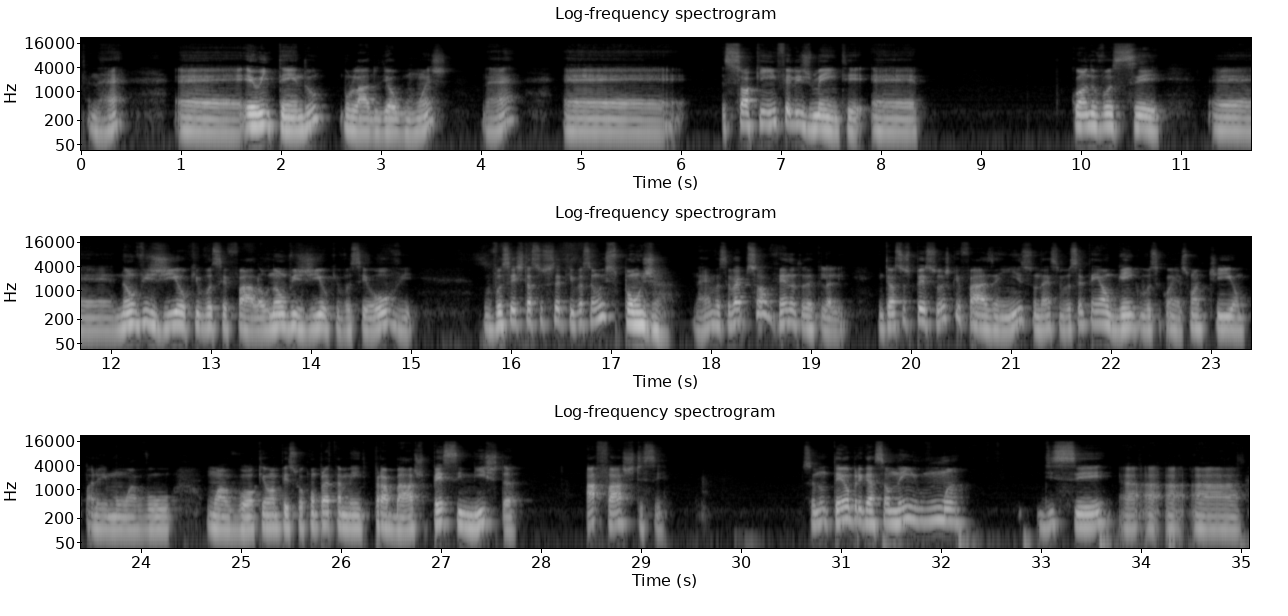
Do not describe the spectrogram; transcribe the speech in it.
né? É, eu entendo o lado de algumas, né? É, só que infelizmente, é, quando você é, não vigia o que você fala ou não vigia o que você ouve, você está suscetível a ser uma esponja, né? Você vai absorvendo tudo aquilo ali. Então essas pessoas que fazem isso, né? Se você tem alguém que você conhece, uma tia, um primo, um avô, uma avó, que é uma pessoa completamente para baixo, pessimista, afaste-se. Você não tem obrigação nenhuma de ser a, a, a, a,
